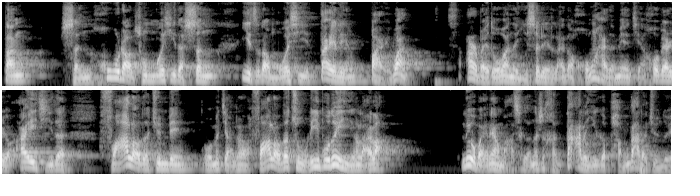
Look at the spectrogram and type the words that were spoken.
当神呼召从摩西的生。一直到摩西带领百万、二百多万的以色列人来到红海的面前，后边有埃及的法老的军兵。我们讲到法老的主力部队已经来了，六百辆马车，那是很大的一个庞大的军队，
